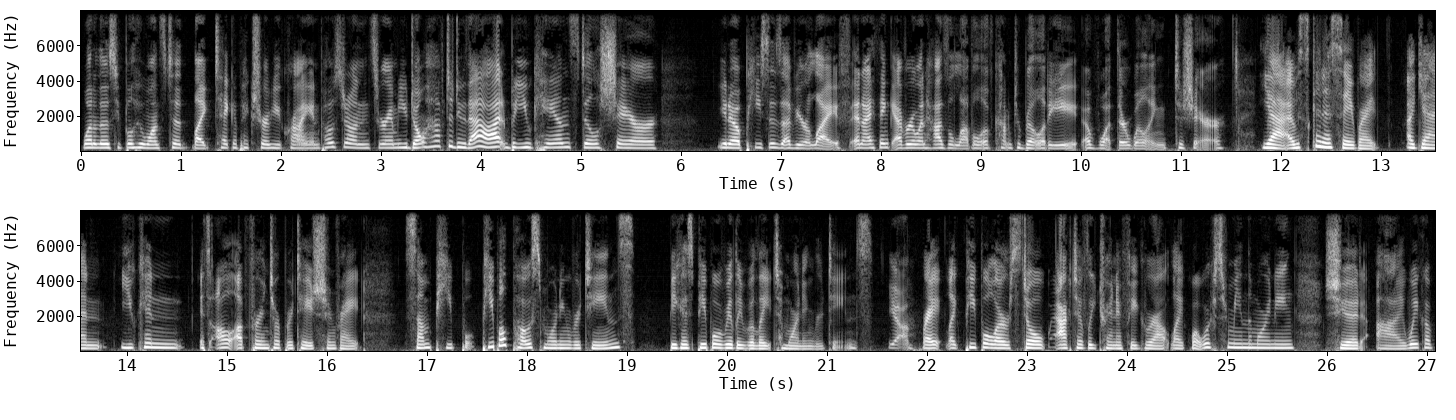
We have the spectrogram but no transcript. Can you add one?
one of those people who wants to like take a picture of you crying and post it on Instagram. You don't have to do that, but you can still share you know pieces of your life and i think everyone has a level of comfortability of what they're willing to share Yeah, I was going to say, right, again, you can, it's all up for interpretation, right? Some people, people post morning routines because people really relate to morning routines, yeah right? Like people are still actively trying to figure out like what works for me in the morning. Should I wake up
